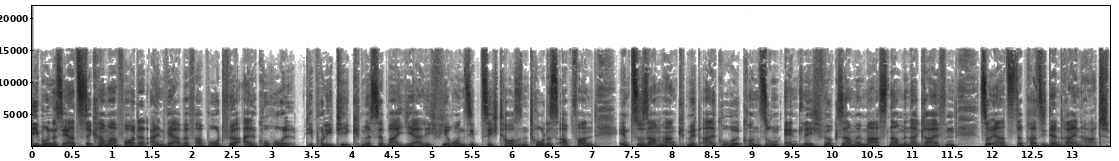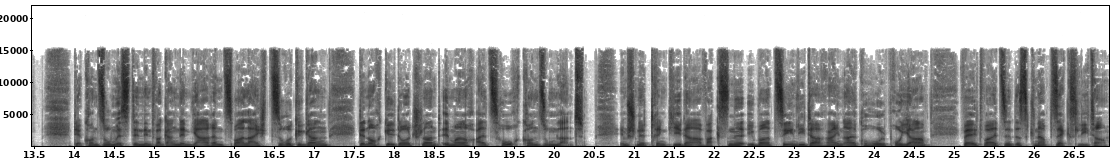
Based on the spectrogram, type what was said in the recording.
Die Bundesärztekammer fordert ein Werbeverbot für Alkohol. Die Politik müsse bei jährlich 74.000 Todesopfern im Zusammenhang mit Alkoholkonsum endlich wirksame Maßnahmen ergreifen, so Ärztepräsident Reinhardt. Der Konsum ist in den vergangenen Jahren zwar leicht zurückgegangen, dennoch gilt Deutschland immer noch als Hochkonsumland. Im Schnitt trinkt jeder Erwachsene über 10 Liter Reinalkohol pro Jahr. Weltweit sind es knapp 6 Liter.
